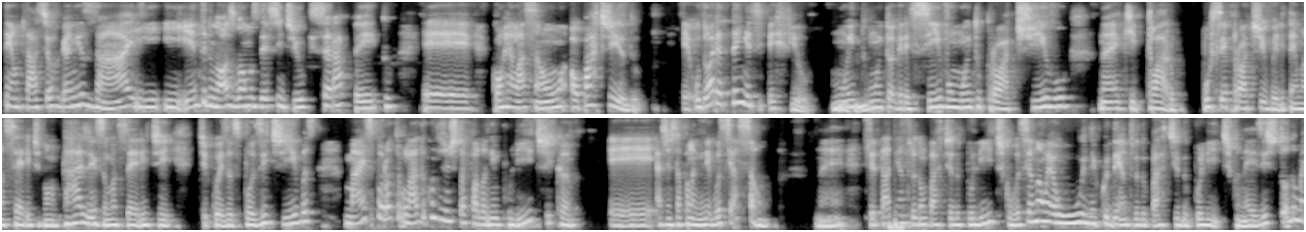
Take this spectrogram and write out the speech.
tentar se organizar e, e entre nós vamos decidir o que será feito é, com relação ao partido. É, o Dória tem esse perfil muito, uhum. muito agressivo, muito proativo, né? Que, claro, por ser proativo, ele tem uma série de vantagens, uma série de, de coisas positivas, mas, por outro lado, quando a gente está falando em política, é, a gente está falando em negociação. Né? Você está dentro de um partido político, você não é o único dentro do partido político, né? existe toda uma,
